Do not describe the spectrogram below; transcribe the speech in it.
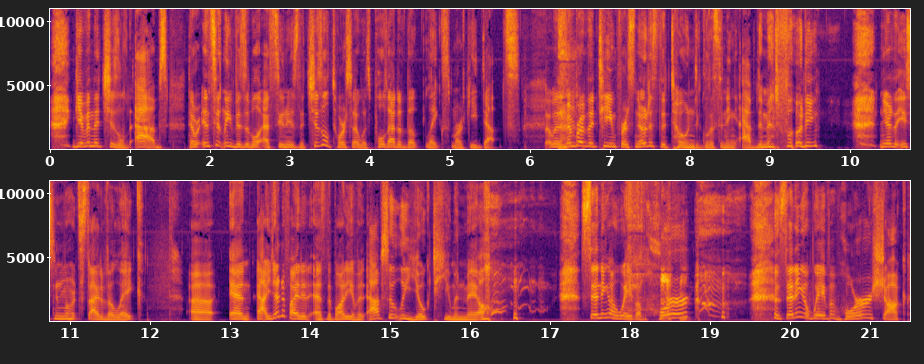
Given the chiseled abs that were instantly visible as soon as the chiseled torso was pulled out of the lake's murky depths. When a member of the team first noticed the toned, glistening abdomen floating near the easternmost side of the lake, uh, and identified it as the body of an absolutely yoked human male, sending a wave of horror, sending a wave of horror, shock,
